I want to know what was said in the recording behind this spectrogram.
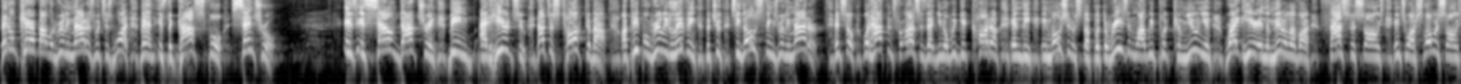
They don't care about what really matters, which is what? Man, is the gospel central? Is, is sound doctrine being adhered to, not just talked about? Are people really living the truth? See, those things really matter. And so, what happens for us is that, you know, we get caught up in the emotion of stuff. But the reason why we put communion right here in the middle of our faster songs into our slower songs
